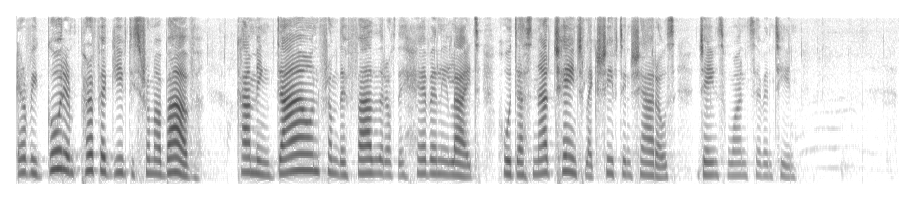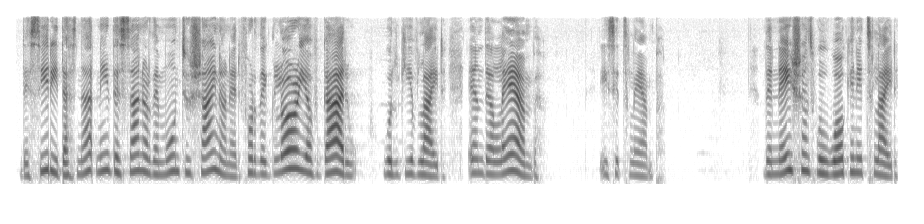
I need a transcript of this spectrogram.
Every good and perfect gift is from above, coming down from the Father of the heavenly light, who does not change like shifting shadows. James 1:17. The city does not need the sun or the moon to shine on it, for the glory of God will give light, and the lamp is its lamp. The nations will walk in its light,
